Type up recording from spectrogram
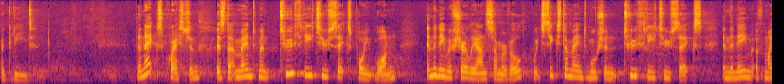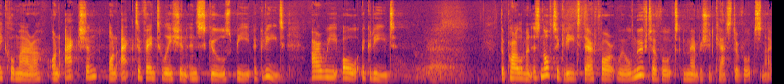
agreed. The next question is that amendment 2326.1 in the name of Shirley Ann Somerville, which seeks to amend Motion 2326 in the name of Michael Mara on action on active ventilation in schools be agreed. Are we all agreed? The Parliament is not agreed, therefore we will move to a vote and members should cast their votes now.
